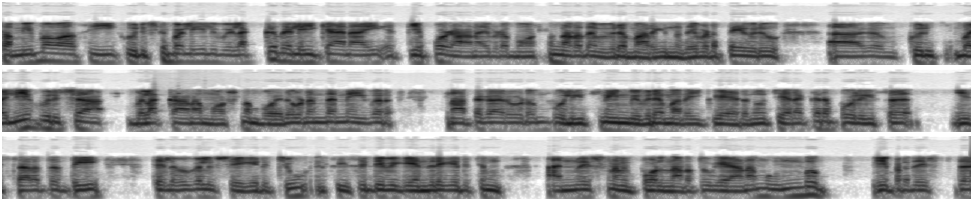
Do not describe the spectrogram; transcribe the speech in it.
സമീപവാസി ഈ കുരിശുപള്ളിയിൽ വിളക്ക് തെളിയിക്കാനായി എത്തിയപ്പോഴാണ് ഇവിടെ മോഷണം നടന്ന വിവരം അറിയുന്നത്. ഇവിടത്തെ ഒരു വലിയ കുരിശ വിളക്കാണ് മോഷണം പോയത്. ഉടൻ തന്നെ ഇവർ നാട്ടുകാരോടും പോലീസിനെയും വിവരം അറിയിക്കുകയായിരുന്നു. ചേലക്കര പോലീസ് ഈ സ്ഥലത്തെത്തി തെളിവുകൾ ശേഖരിച്ചു. സി സി ടി വി കേന്ദ്രീകരിച്ചും അന്വേഷണം ഇപ്പോൾ നടത്തുകയാണ്. മുമ്പും ഈ പ്രദേശത്ത്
